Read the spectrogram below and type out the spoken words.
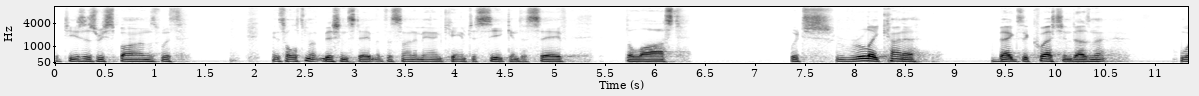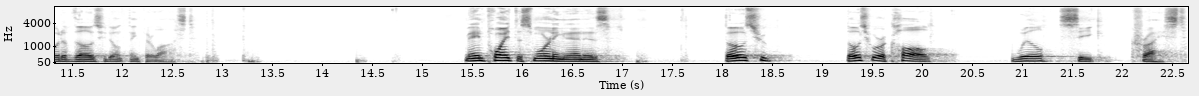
But Jesus responds with his ultimate mission statement the Son of Man came to seek and to save the lost, which really kind of begs the question, doesn't it? What of those who don't think they're lost? Main point this morning then is those who those who are called will seek Christ.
